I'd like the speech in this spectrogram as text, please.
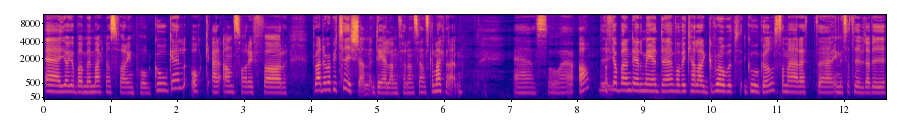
Eh, jag jobbar med marknadsföring på Google och är ansvarig för Brand Reputation-delen för den svenska marknaden. Eh, så eh, ja, vi jobbar en del med eh, vad vi kallar Grow with Google som är ett initiativ där vi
